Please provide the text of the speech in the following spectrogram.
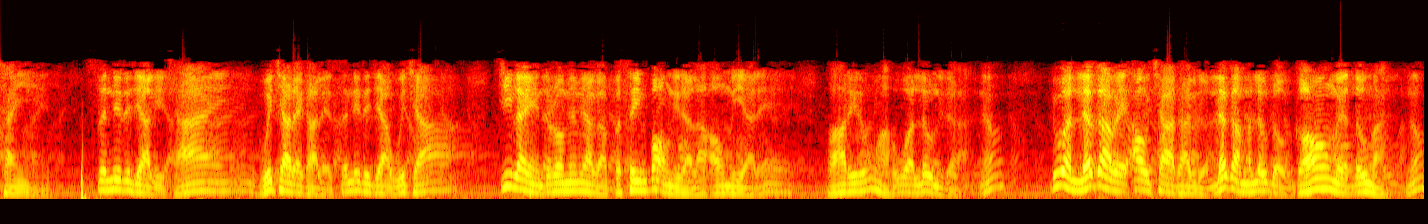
ထိုင်ရင်စနစ်တကျလေးထိုင်ဝိချတဲ့ကလည်းစနစ်တကျဝိချကြည့်လိုက်ရင်တော်တော်များများကပစိန်ပေါက်နေတာလားအောင်းမရတယ်ဘာတွေတော့ဟိုကလှုပ်နေတာနော်သူကလက်ကပဲအောက်ချထားပြီးတော့လက်ကမလှုပ်တော့ခေါင်းပဲသုံးတာနော်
